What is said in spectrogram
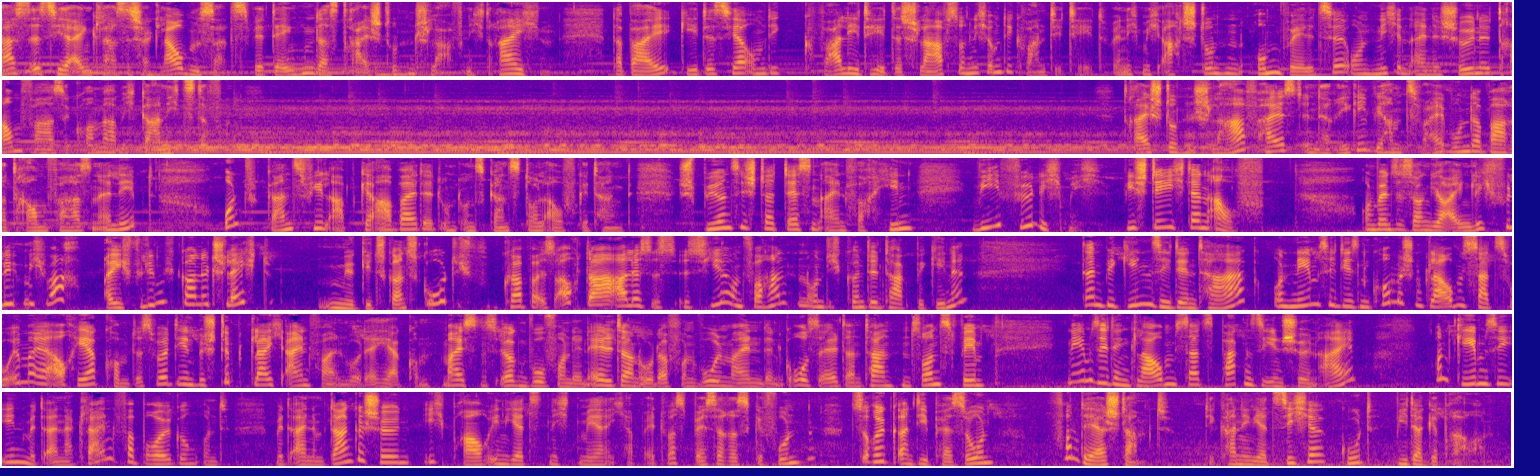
das ist hier ein klassischer Glaubenssatz. Wir denken, dass drei Stunden Schlaf nicht reichen. Dabei geht es ja um die Qualität des Schlafs und nicht um die Quantität. Wenn ich mich acht Stunden umwälze und nicht in eine schöne Traumphase komme, habe ich gar nichts davon. Drei Stunden Schlaf heißt in der Regel, wir haben zwei wunderbare Traumphasen erlebt und ganz viel abgearbeitet und uns ganz doll aufgetankt. Spüren Sie stattdessen einfach hin, wie fühle ich mich? Wie stehe ich denn auf? Und wenn Sie sagen, ja, eigentlich fühle ich mich wach, eigentlich fühle ich mich gar nicht schlecht, mir geht es ganz gut, ich, Körper ist auch da, alles ist, ist hier und vorhanden und ich könnte den Tag beginnen, dann beginnen Sie den Tag und nehmen Sie diesen komischen Glaubenssatz, wo immer er auch herkommt. Es wird Ihnen bestimmt gleich einfallen, wo der herkommt. Meistens irgendwo von den Eltern oder von wohlmeinenden Großeltern, Tanten, sonst wem. Nehmen Sie den Glaubenssatz, packen Sie ihn schön ein und geben Sie ihn mit einer kleinen Verbeugung und mit einem Dankeschön, ich brauche ihn jetzt nicht mehr, ich habe etwas Besseres gefunden, zurück an die Person, von der er stammt. Die kann ihn jetzt sicher gut wieder gebrauchen.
